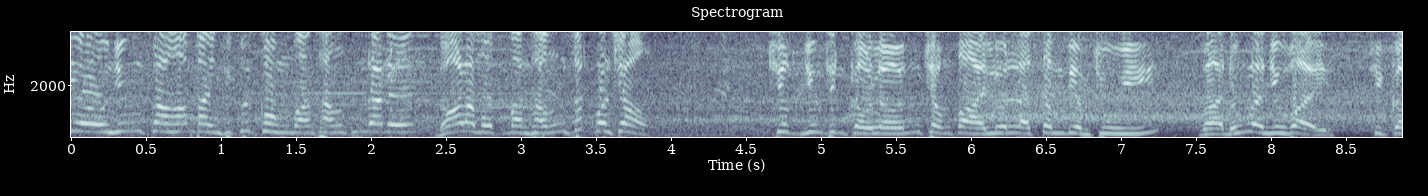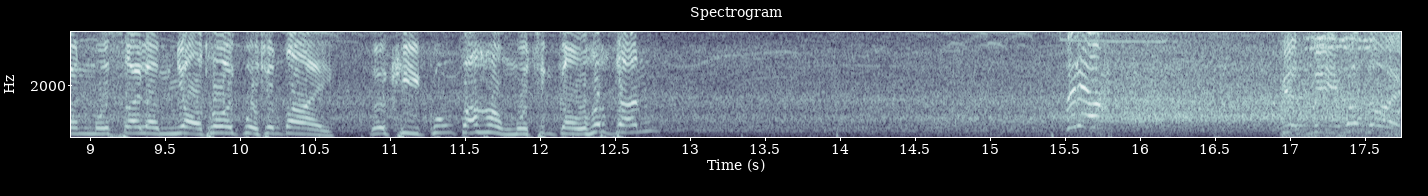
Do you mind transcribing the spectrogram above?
nhiều những pha hãm thành thì cuối cùng bàn thắng cũng đã đến. Đó là một bàn thắng rất quan trọng. Trước những trận cầu lớn, trọng tài luôn là tâm điểm chú ý. Và đúng là như vậy, chỉ cần một sai lầm nhỏ thôi của trọng tài, đôi khi cũng phá hỏng một trận cầu hấp dẫn. việt vị mất rồi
